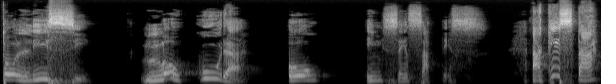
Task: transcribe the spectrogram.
tolice, loucura ou insensatez. Aqui está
